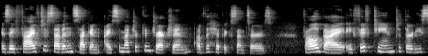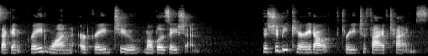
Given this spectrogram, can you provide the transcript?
is a 5 to 7 second isometric contraction of the hip extensors, followed by a 15 to 30 second grade 1 or grade 2 mobilization. This should be carried out 3 to 5 times.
